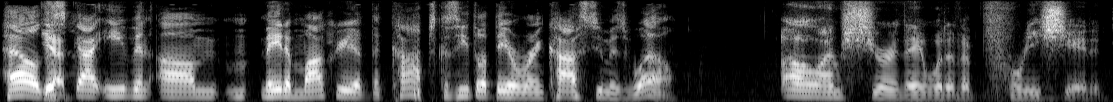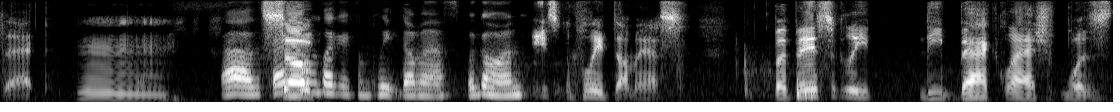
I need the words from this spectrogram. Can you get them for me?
Hell, this Yeah. guy even um made a mockery of the cops because he thought they were in costume as well. Oh, I'm sure they would have appreciated that. Hmm. Wow, this guy So- sounds like a complete dumbass. But go on. He's a complete dumbass. But basically, the backlash was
